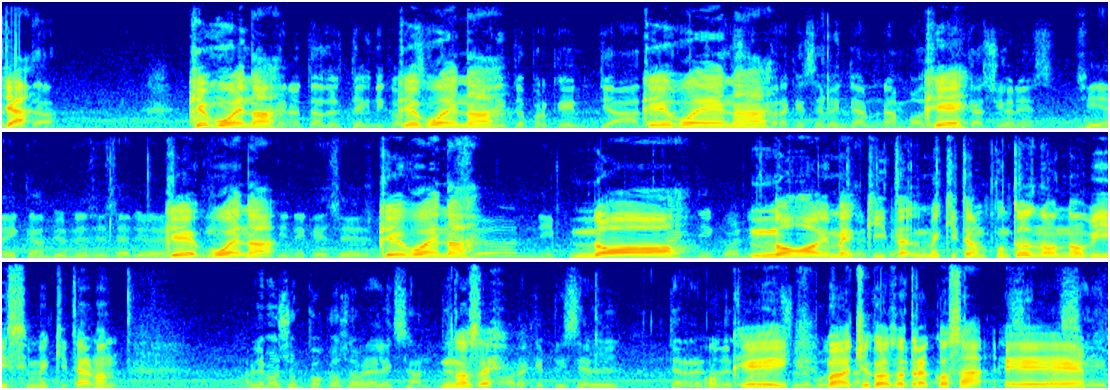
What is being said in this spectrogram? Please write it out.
Ya. ¡Qué buena! ¡Qué buena! ¡Qué buena! ¡Qué! ¡Qué buena! ¡Qué buena! ¡No! ¡No! ¿Y me, quitan, me quitaron puntos? No, no vi si me quitaron. No sé. Ok. Bueno, chicos, otra cosa. Eh,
